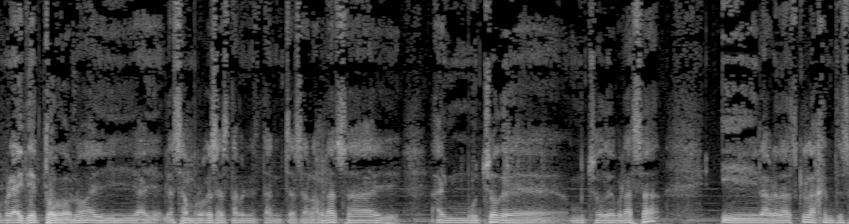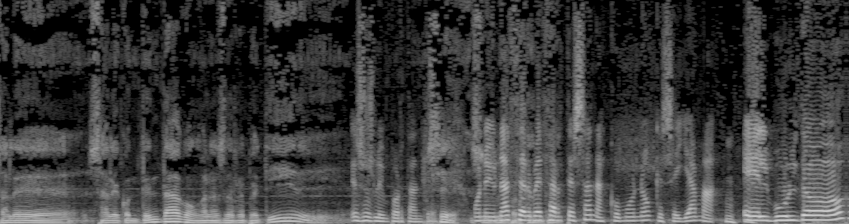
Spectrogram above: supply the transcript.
hombre, hay de todo, ¿no? Hay, hay- las hamburguesas también están hechas a la brasa y hay mucho de mucho de brasa y la verdad es que la gente sale sale contenta, con ganas de repetir y Eso es lo importante. Sí, bueno, y una importante. cerveza artesana, cómo no, que se llama El Bulldog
